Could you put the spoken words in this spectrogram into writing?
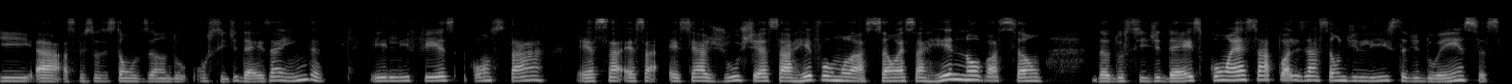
que a as pessoas estão usando o CID-10 ainda, ele fez constar essa essa esse ajuste, essa reformulação, essa renovação da do CID-10 com essa atualização de lista de doenças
